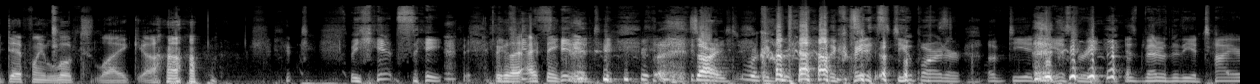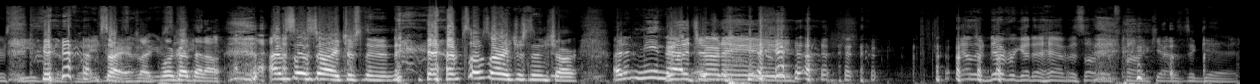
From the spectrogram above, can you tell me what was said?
it definitely looked like uh, We can't say because I, I think it, Sorry, we'll cut that out. the greatest two-parter of TNG history is better than the entire season of. I'm sorry. I'm sorry. We'll cut that out. I'm so sorry, Tristan. And, I'm so sorry, Tristan and Char. I didn't mean that. the journey. Now they're never gonna have us on their podcast again.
